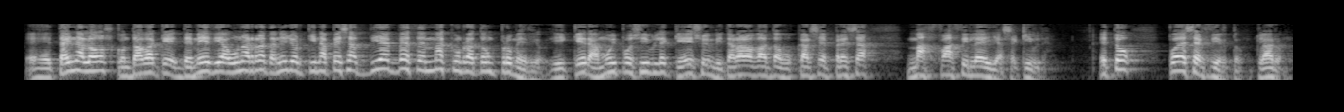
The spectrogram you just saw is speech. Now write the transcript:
Eh, Taina Loss contaba que de media una rata neoyorquina pesa 10 veces más que un ratón promedio y que era muy posible que eso invitara a los gatos a buscarse presas más fáciles y asequibles. Esto puede ser cierto, claro,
